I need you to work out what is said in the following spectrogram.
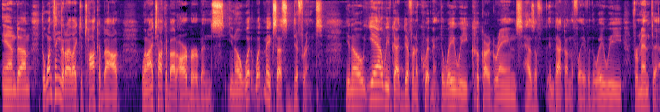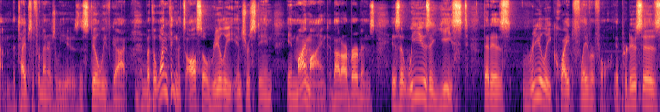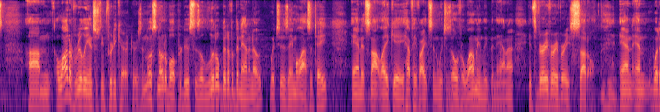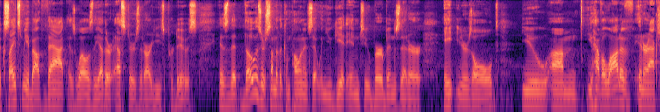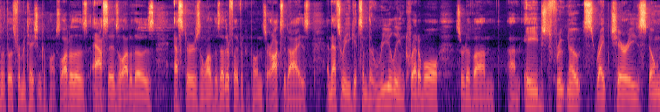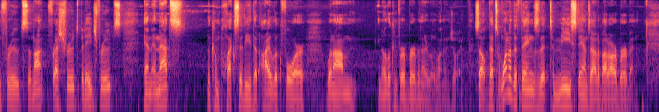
And um, the one thing that I like to talk about when I talk about our bourbons, you know, what, what makes us different? You know, yeah, we've got different equipment. The way we cook our grains has an impact on the flavor. The way we ferment them, the types of fermenters we use, the still we've got. But the one thing that's also really interesting in my mind about our bourbons is that we use a yeast that is really quite flavorful. It produces um, a lot of really interesting fruity characters, and most notable, it produces a little bit of a banana note, which is amyl acetate, and it's not like a Hefeweizen, which is overwhelmingly banana. It's very, very, very subtle. And and what excites me about that, as well as the other esters that our yeast produce, is that those are some of the components that when you get into bourbons that are eight years old, you um, you have a lot of interaction with those fermentation components. A lot of those acids, a lot of those esters, and a lot of those other flavor components are oxidized, and that's where you get some of the really incredible sort of um, um, aged fruit notes, ripe cherries, stone fruits. So not fresh fruits, but aged fruits, and and that's the complexity that I look for when I'm you know looking for a bourbon that I really want to enjoy. So that's one of the things that to me stands out about our bourbon.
